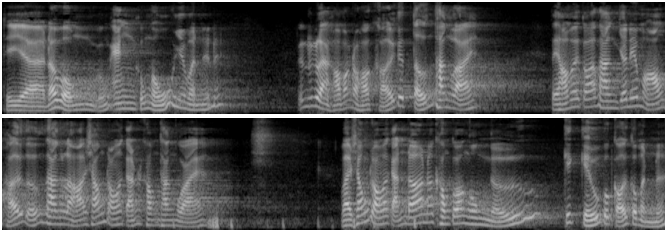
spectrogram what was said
Thì à, đói bụng cũng ăn cũng ngủ như mình nữa đó. Tức là họ bắt đầu họ khởi cái tưởng thân lại. Thì họ mới có thân, chứ nếu mà họ không khởi tưởng thân là họ sống trong cái cảnh không thân hoài và sống trong cái cảnh đó nó không có ngôn ngữ, cái kiểu của cõi của mình nữa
